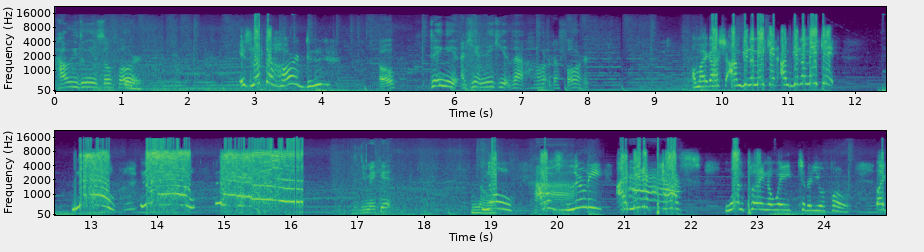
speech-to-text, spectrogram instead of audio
How are you doing it so far? It's not that hard, dude. Oh, dang it! I can't make it that hard, that far. Oh my gosh, I'm gonna make it, I'm gonna make it! No! No! No! Did you make it? No. No! I Ah. was literally, I made it past one plane away to the UFO. Like,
